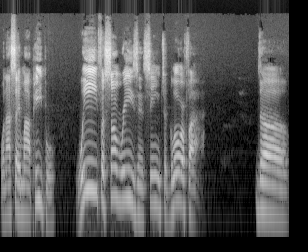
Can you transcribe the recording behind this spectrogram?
When I say my people, we for some reason seem to glorify the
